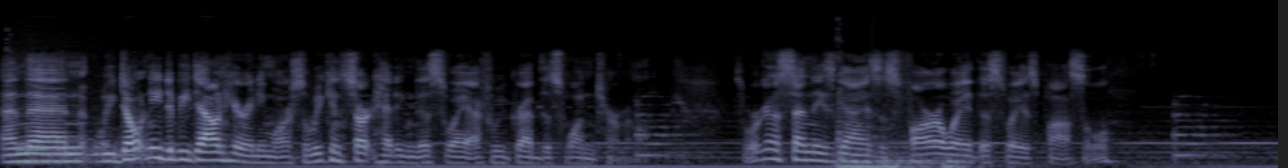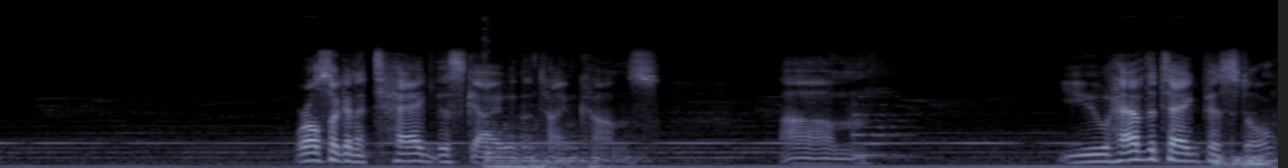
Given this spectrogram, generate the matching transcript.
And then we don't need to be down here anymore, so we can start heading this way after we grab this one terminal. So we're going to send these guys as far away this way as possible. We're also going to tag this guy when the time comes. Um, you have the tag pistol.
